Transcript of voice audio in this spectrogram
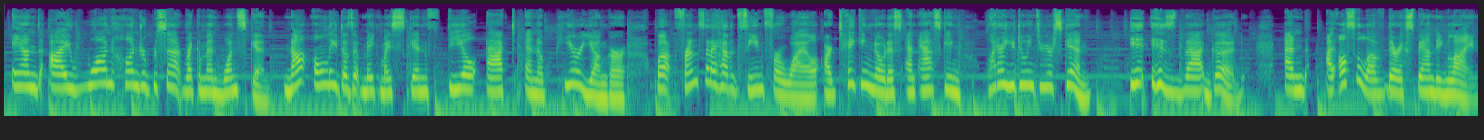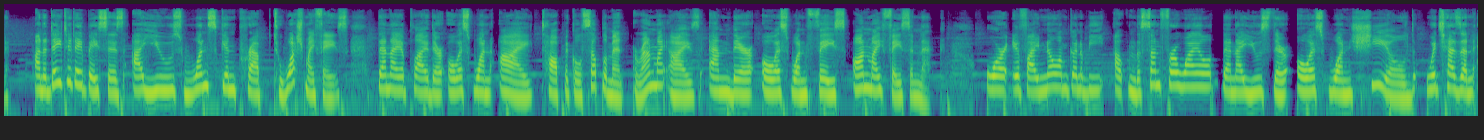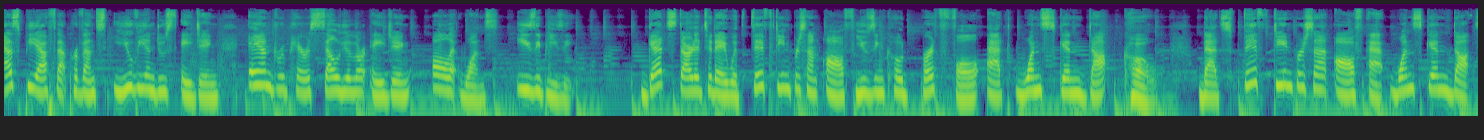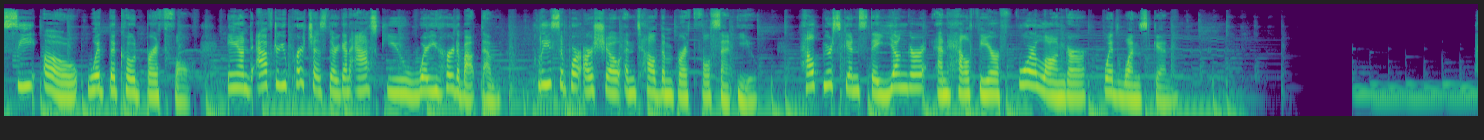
And I 100% recommend OneSkin. Not only does it make my skin feel, act, and appear younger, but friends that I haven't seen for a while are taking notice and asking, What are you doing to your skin? It is that good. And I also love their expanding line. On a day to day basis, I use OneSkin Prep to wash my face. Then I apply their OS1 Eye topical supplement around my eyes and their OS1 Face on my face and neck. Or if I know I'm to be out in the sun for a while, then I use their OS1 Shield, which has an SPF that prevents UV induced aging and repairs cellular aging all at once. Easy peasy. Get started today with 15% off using code BIRTHFUL at oneskin.co. That's 15% off at oneskin.co with the code BIRTHFUL. And after you purchase, they're going to ask you where you heard about them. Please support our show and tell them Birthful sent you. Help your skin stay younger and healthier for longer with OneSkin.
